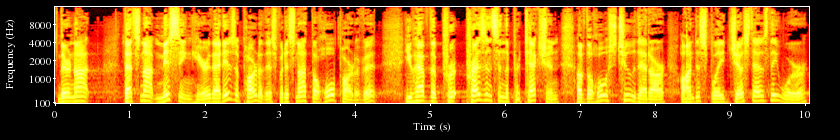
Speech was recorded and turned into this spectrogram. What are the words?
They're not that's not missing here. That is a part of this, but it's not the whole part of it. You have the pr- presence and the protection of the host, too, that are on display just as they were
